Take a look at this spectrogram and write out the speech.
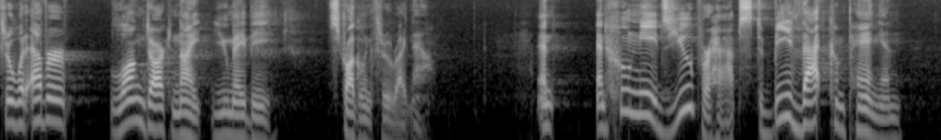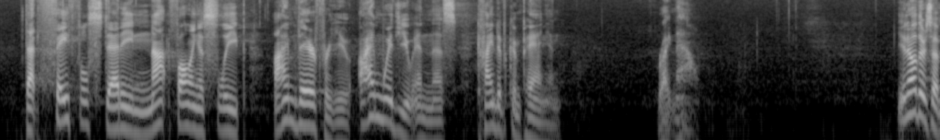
through whatever long, dark night you may be struggling through right now. And, and who needs you, perhaps, to be that companion, that faithful, steady, not falling asleep, I'm there for you, I'm with you in this kind of companion right now. You know, there's a,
